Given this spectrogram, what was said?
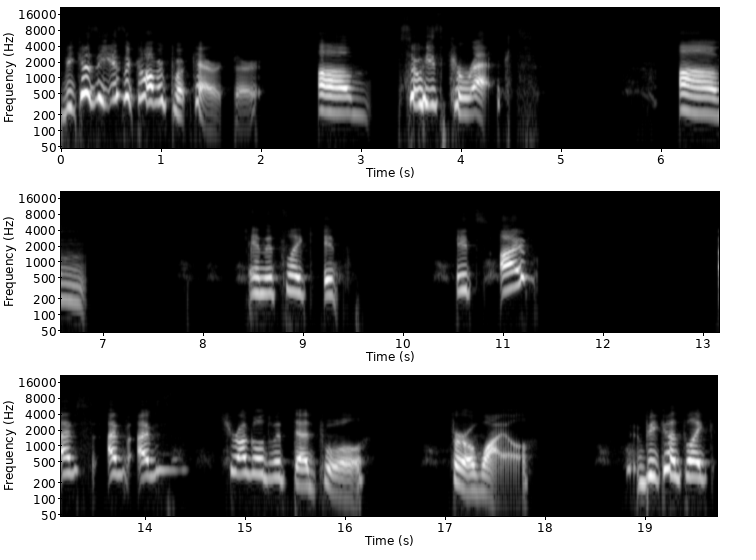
because he is a comic book character. Um so he's correct. Um and it's like it's it's I've I've I've I've struggled with Deadpool for a while because like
